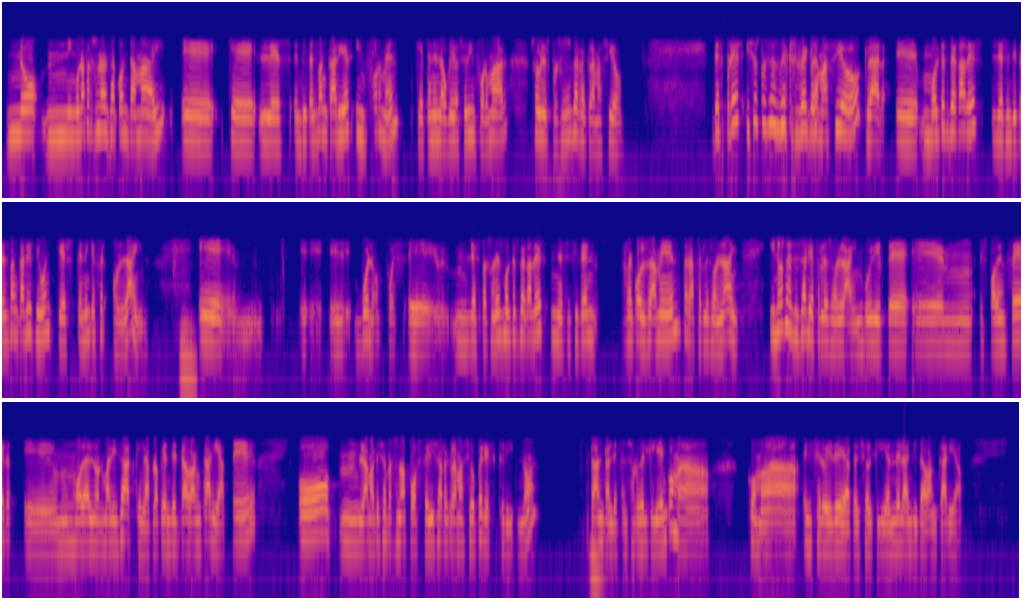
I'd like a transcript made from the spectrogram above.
no, ninguna persona ens ha contat mai eh, que les entitats bancàries informen, que tenen l'obligació d'informar sobre els processos de reclamació. Després, aquests processos de reclamació, clar, eh, moltes vegades les entitats bancàries diuen que es tenen que fer online. Mm. Eh, eh, eh, bueno, pues, eh, les persones moltes vegades necessiten recolzament per a fer-les online. I no és necessari fer-les online, vull dir-te, eh, es poden fer eh, en un model normalitzat que la pròpia entitat bancària té o mm, la mateixa persona pot fer aquesta reclamació per escrit, no? Tant al defensor del client com a, com a el servei d'atenció al client de l'entitat bancària.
